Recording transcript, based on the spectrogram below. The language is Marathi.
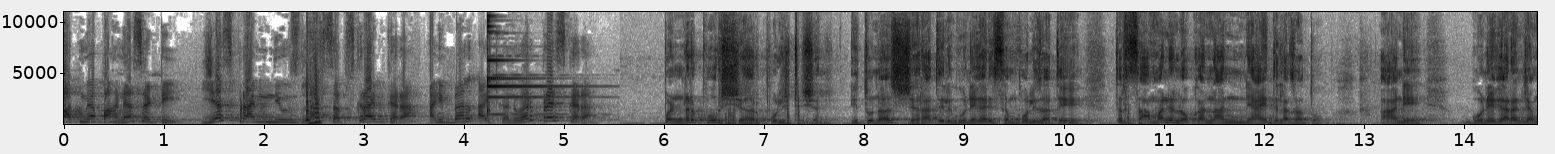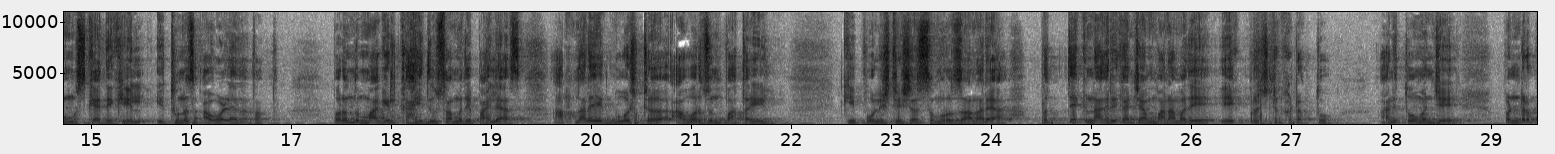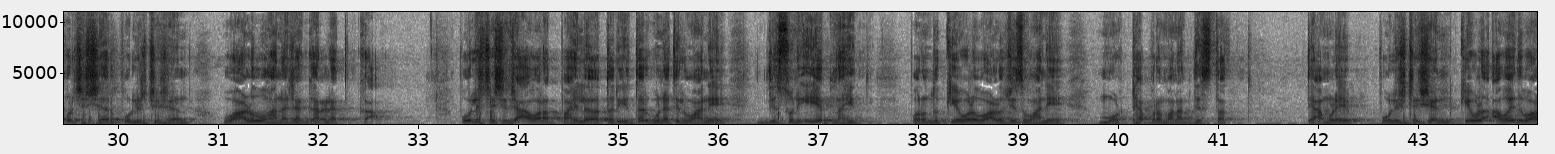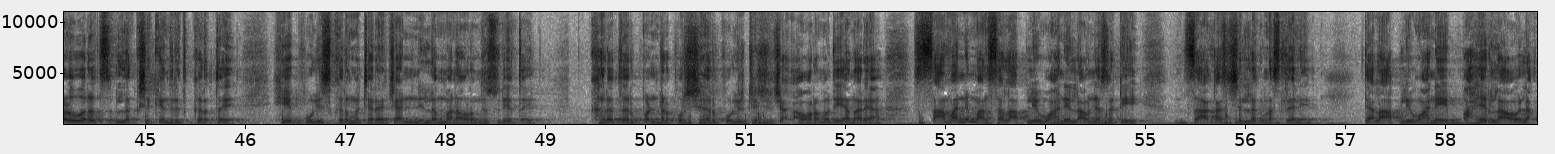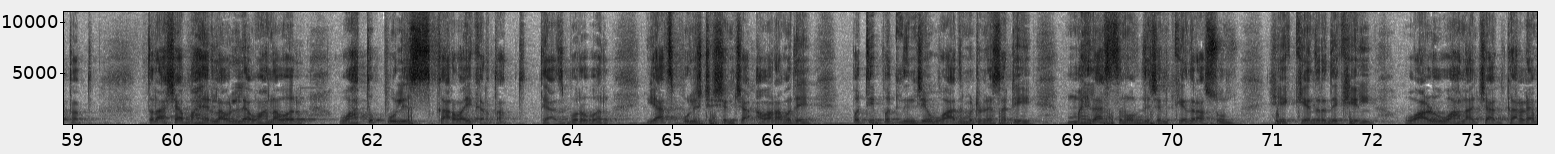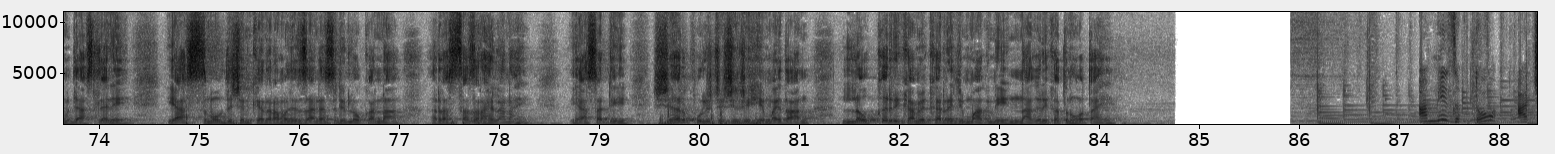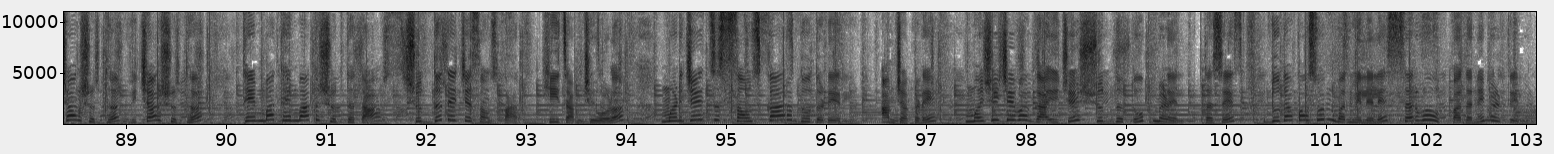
बातम्या पाहण्यासाठी यस प्राईम न्यूजला सबस्क्राईब करा आणि बेल आयकनवर प्रेस करा. पंढरपूर शहर पोलीस स्टेशन. इथूनच शहरातील गुन्हेगारी संपवली जाते तर सामान्य लोकांना न्याय दिला जातो. आणि गुन्हेगारांच्या मुसक्या देखील इथूनच आवडल्या जातात. परंतु मागील काही दिवसामध्ये पाहिल्यास आपणाला एक गोष्ट आवर्जून पाहता येईल की पोलीस स्टेशन समोर जाणाऱ्या प्रत्येक नागरिकांच्या मनामध्ये एक प्रश्न खटकतो. आणि तो म्हणजे पंढरपूरचे शहर पोलीस स्टेशन वाळू वाहनाच्या गारड्यात का? पोलीस स्टेशनच्या आवारात पाहिलं तर इतर गुन्ह्यातील वाहने दिसून येत नाहीत परंतु केवळ वाळूचीच वाहने मोठ्या प्रमाणात दिसतात. त्यामुळे पोलीस स्टेशन केवळ अवैध वाळूवरच लक्ष केंद्रित करतं आहे हे पोलीस कर्मचाऱ्यांच्या निलंबनावरून दिसून येत आहे खरं तर पंढरपूर शहर पोलीस स्टेशनच्या आवारामध्ये येणाऱ्या सामान्य माणसाला आपली वाहने लावण्यासाठी जागा शिल्लक नसल्याने त्याला आपली वाहने बाहेर लावावी लागतात. तर अशा बाहेर लावलेल्या वाहनावर वाहतूक पोलीस कारवाई करतात. त्याचबरोबर याच पोलीस स्टेशनच्या आवारामध्ये पती पत्नींचे वाद मिटवण्यासाठी महिला समुपदेशन केंद्र असून हे केंद्र देखील वाळू वाहनाच्या गारड्यामध्ये असल्याने या समुपदेशन केंद्रामध्ये जाण्यासाठी लोकांना रस्ताच राहिला नाही. यासाठी शहर पोलीस स्टेशनचे हे मैदान लवकर रिकामे करण्याची मागणी नागरिकातून होत आहे. आम्ही जपतो आचार शुद्ध विचार शुद्ध थेंबा थेंबात शुद्धता शुद्धतेचे संस्कार. हीच आमची ओळख म्हणजेच संस्कार दूध डेअरी. आमच्याकडे म्हशीचे व गाईचे शुद्ध तूप मिळेल. तसेच दुधापासून बनविलेले सर्व उत्पादने मिळतील.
